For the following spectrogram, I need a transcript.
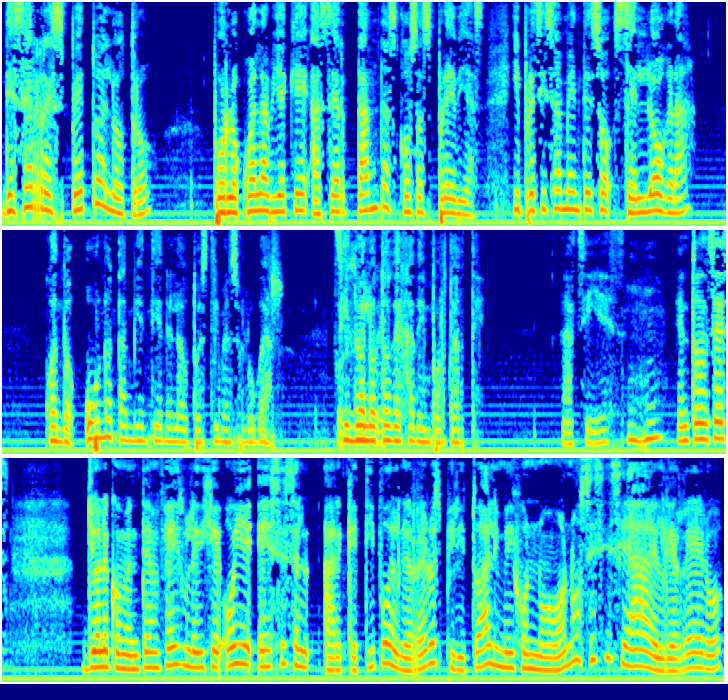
de ese respeto al otro, por lo cual había que hacer tantas cosas previas. Y precisamente eso se logra cuando uno también tiene la autoestima en su lugar. Si no, el otro deja de importarte. Así es. Entonces, yo le comenté en Facebook, le dije, oye, ese es el arquetipo del guerrero espiritual. Y me dijo, no, no sé si sea el guerrero.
